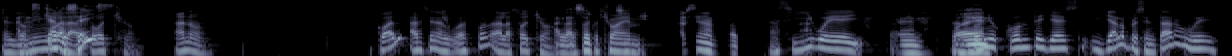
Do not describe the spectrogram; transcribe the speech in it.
El ¿A las domingo? ¿A a las las seis? 8. Ah, no. ¿Cuál? Arsenal Watford a las 8. A las 8. 8 am. Arsenal. Ah, sí, güey. Bueno. Antonio Conte ya es. Y ya lo presentaron, güey.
